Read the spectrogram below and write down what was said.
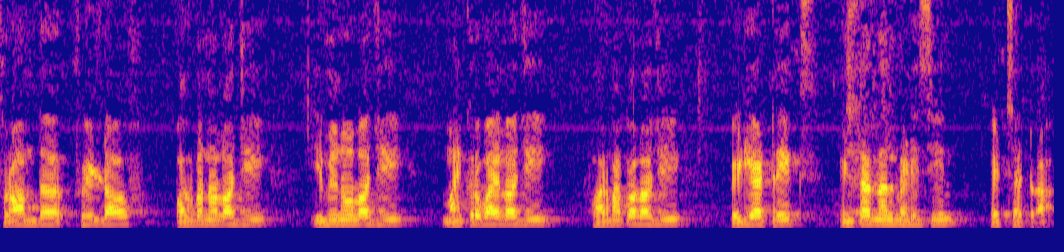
from the field of pulmonology, immunology, microbiology, pharmacology, pediatrics, internal medicine, etc.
